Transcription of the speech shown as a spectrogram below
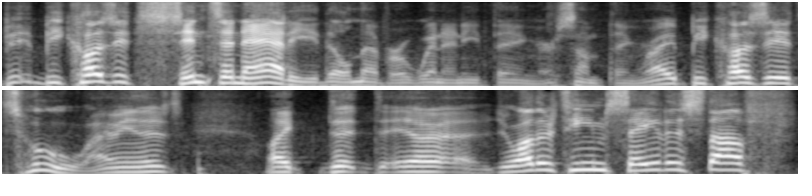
because it's Cincinnati, they'll never win anything or something, right? Because it's who? I mean, there's like, uh, do other teams say this stuff?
